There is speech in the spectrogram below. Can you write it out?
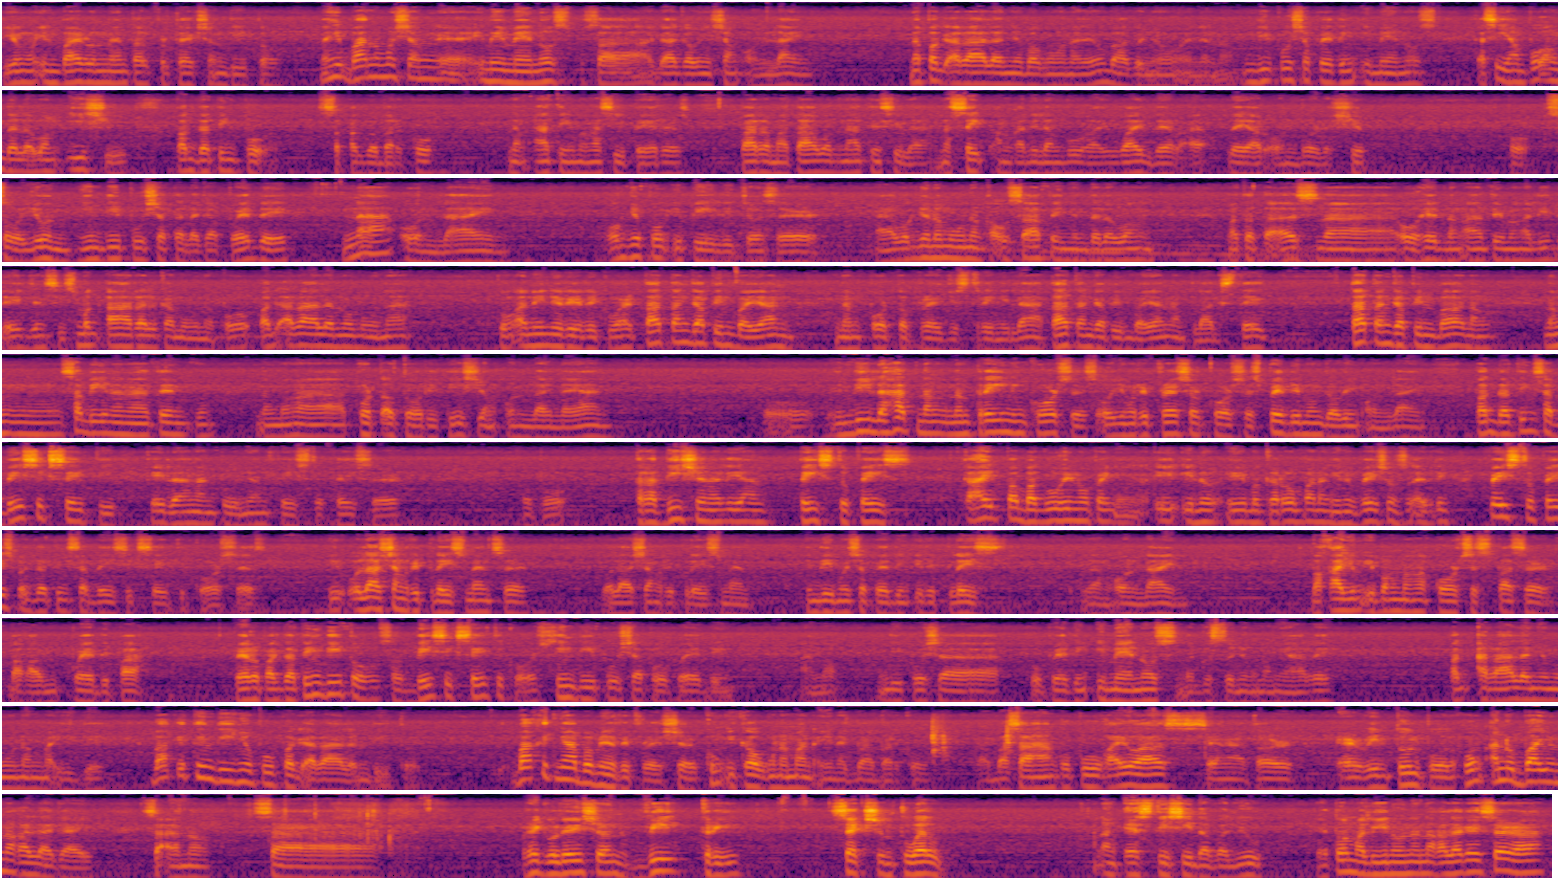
yung environmental protection dito. Na paano mo siyang eh, imimenos sa gagawin siyang online? na pag-aralan nyo ba muna yun bago nyo ano, hindi po siya pwedeng imenos kasi yan po ang dalawang issue pagdating po sa pagbabarko ng ating mga seafarers para matawag natin sila na safe ang kanilang buhay while they're, they are on board the ship. Po. So yun, hindi po siya talaga pwede na online. Huwag nyo pong ipilit yun, sir. Ah, huwag nyo na munang kausapin yung dalawang matataas na o head ng ating mga lead agencies, mag-aral ka muna po. Pag-aralan mo muna kung ano yung nire-require. Tatanggapin ba yan ng Port of Registry nila? Tatanggapin ba yan ng flag state? Tatanggapin ba ng, ng sabihin na natin kung, ng mga port authorities yung online na yan? Oo. hindi lahat ng, ng training courses o yung refresher courses pwede mong gawing online. Pagdating sa basic safety, kailangan po niyan face-to-face, sir. Opo. Traditionally yan, face-to-face. Kahit pa baguhin mo pa yung, i- ino- i- magkaroon pa ng innovations and everything, face-to-face pagdating sa basic safety courses. Wala siyang replacement, sir. Wala siyang replacement. Hindi mo siya pwedeng i-replace lang online. Baka yung ibang mga courses pa, sir, baka pwede pa. Pero pagdating dito sa basic safety course, hindi po siya po pwedeng ano, hindi po siya po pwedeng imenos na gusto nyong mangyari. Pag-aralan nyo munang maigi. Bakit hindi nyo po pag-aralan dito? Bakit nga ba may refresher kung ikaw naman ay nagbabarko? Babasahan ko po kayo ha, Senator Erwin Tulpo, kung ano ba yung nakalagay sa ano sa Regulation V3 Section 12 ng STCW. Ito malino na nakalagay sir ha.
